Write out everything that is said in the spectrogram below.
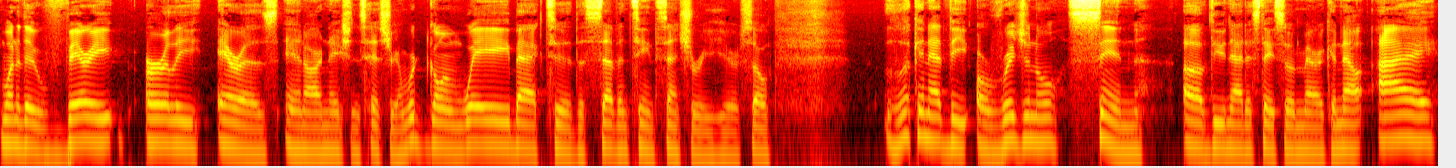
one of the very early eras in our nation's history. And we're going way back to the 17th century here. So, looking at the original sin of the United States of America. Now, I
